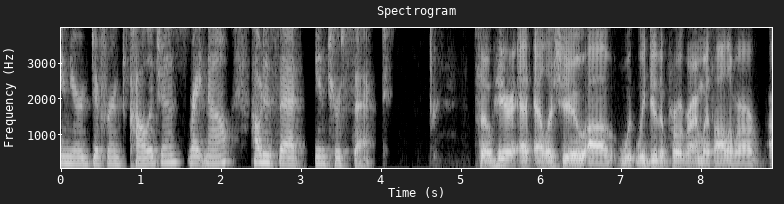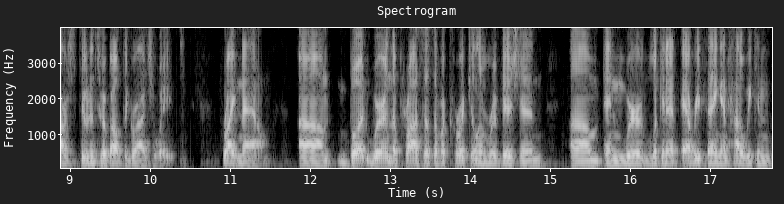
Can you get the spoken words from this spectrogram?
in your different colleges right now? How does that intersect? So, here at LSU, uh, we, we, do the program with all of our, our students who are about to graduate right now. Um, but we're in the process of a curriculum revision, um, and we're looking at everything and how we can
